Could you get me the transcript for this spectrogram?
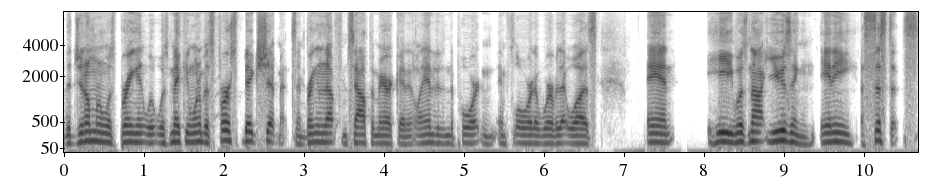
the gentleman was bringing was making one of his first big shipments and bringing it up from South America, and it landed in the port in, in Florida, wherever that was, and he was not using any assistance.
